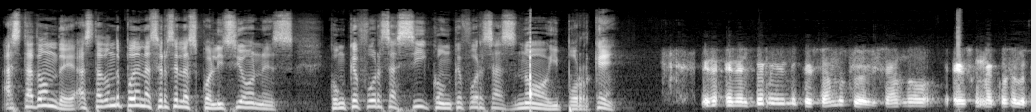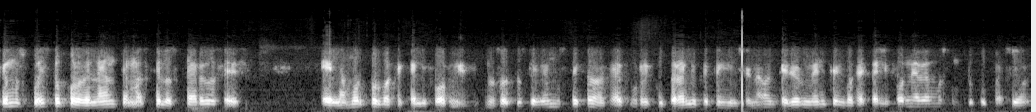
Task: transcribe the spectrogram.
¿hasta dónde? ¿Hasta dónde pueden hacerse las coaliciones? ¿Con qué fuerzas sí, con qué fuerzas no y por qué? Mira, en el PRD lo que estamos priorizando es una cosa, lo que hemos puesto por delante más que los cargos es el amor por Baja California. Nosotros tenemos que trabajar por recuperar lo que te mencionaba anteriormente. En Baja California vemos con preocupación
